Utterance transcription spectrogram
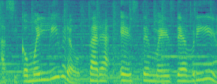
Así como el libro para este mes de abril.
